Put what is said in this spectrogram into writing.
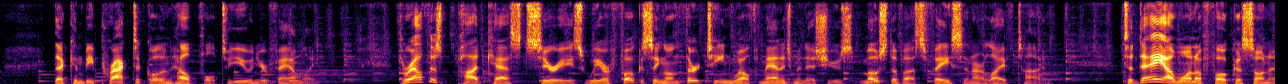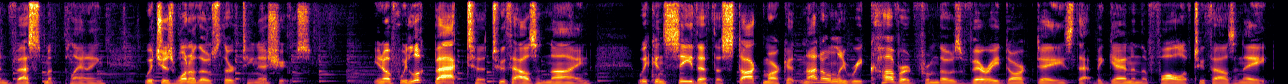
that can be practical and helpful to you and your family. Throughout this podcast series, we are focusing on 13 wealth management issues most of us face in our lifetime. Today, I want to focus on investment planning, which is one of those 13 issues. You know, if we look back to 2009, we can see that the stock market not only recovered from those very dark days that began in the fall of 2008,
